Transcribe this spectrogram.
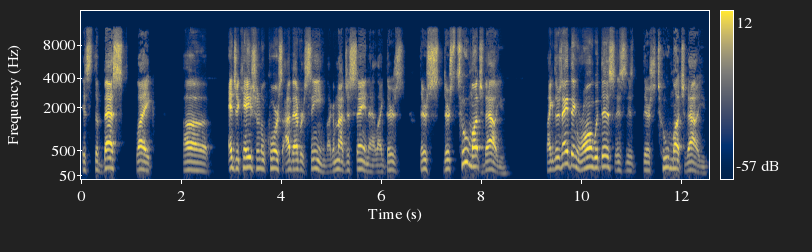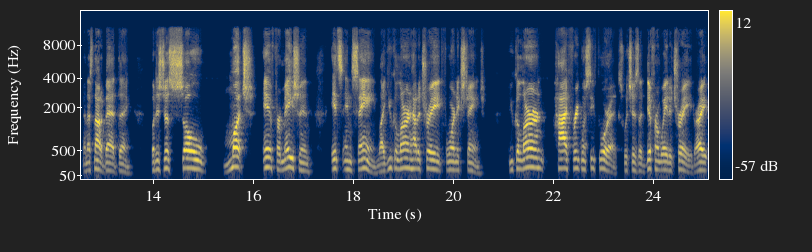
it's the best like uh, educational course I've ever seen. Like I'm not just saying that. Like there's there's there's too much value. Like if there's anything wrong with this, is there's too much value, and that's not a bad thing. But it's just so much information. It's insane. Like you can learn how to trade foreign exchange. You can learn high frequency forex, which is a different way to trade, right?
